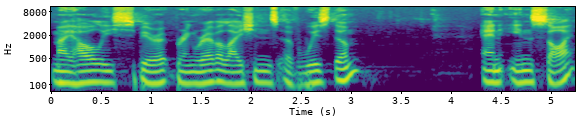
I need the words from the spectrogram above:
May Holy Spirit bring revelations of wisdom and insight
